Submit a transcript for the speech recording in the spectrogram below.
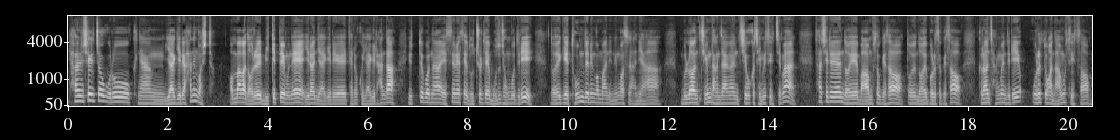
현실적으로 그냥 이야기를 하는 것이죠. 엄마가 너를 믿기 때문에 이런 이야기를 대놓고 이야기를 한다. 유튜브나 SNS에 노출된 모든 정보들이 너에게 도움되는 것만 있는 것은 아니야. 물론 지금 당장은 지고가 재밌을 수 있지만 사실은 너의 마음 속에서 또는 너의 머릿 속에서 그런 장면들이 오랫동안 남을 수 있어.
